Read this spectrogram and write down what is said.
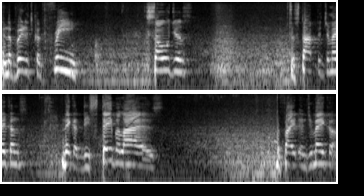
and the British could free soldiers to stop the Jamaicans. They could destabilize the fight in Jamaica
